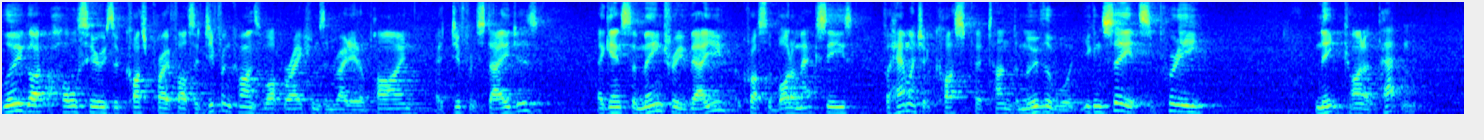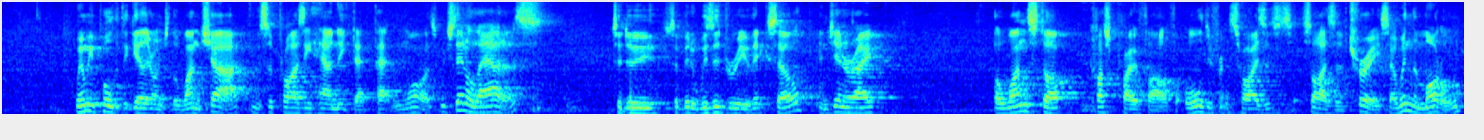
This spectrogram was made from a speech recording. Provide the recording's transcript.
Lou got a whole series of cost profiles of different kinds of operations in radiata pine at different stages against the mean tree value across the bottom axes for how much it costs per tonne to move the wood. You can see it's a pretty neat kind of pattern. When we pulled it together onto the one chart, it was surprising how neat that pattern was, which then allowed us to do a bit of wizardry of Excel and generate a one-stop cost profile for all different sizes, sizes of trees. So in the model,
